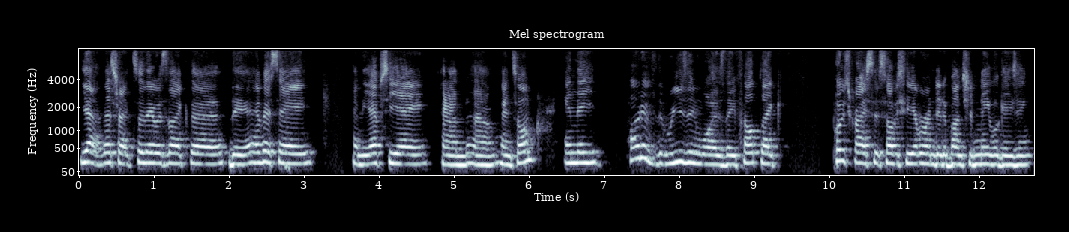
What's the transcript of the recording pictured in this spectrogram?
Yeah, that's right. So there was like the the FSA and the FCA and um, and so on, and they part of the reason was they felt like post crisis, obviously everyone did a bunch of navel gazing,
